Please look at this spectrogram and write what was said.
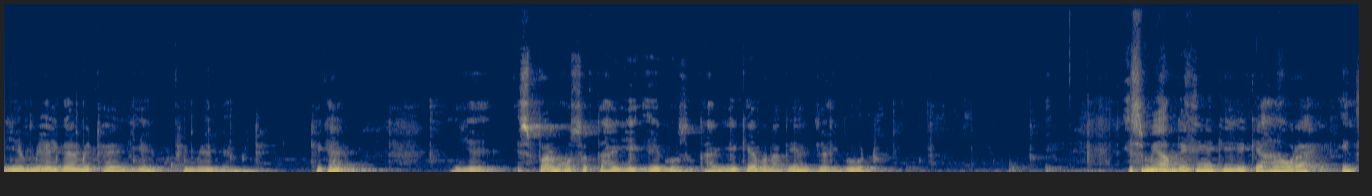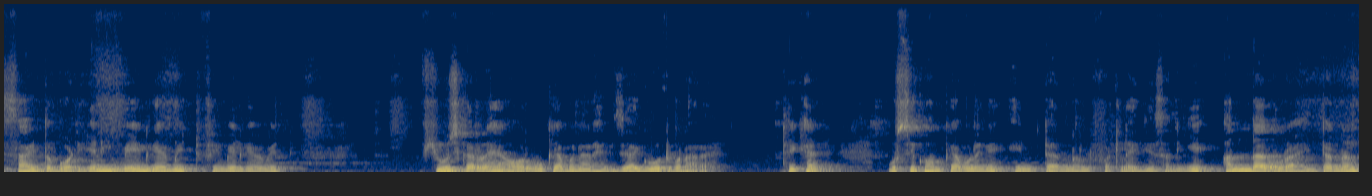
ये मेल गैमिट है, ये फीमेल गैमिट है, ठीक है? ये स्पर्म हो सकता है, ये एग हो सकता है, ये क्या बना दिया? जैगोट इसमें आप देखेंगे कि ये क्या हो रहा है? इनसाइड द बॉडी यानी male gamete female gamete fuse कर रहे हैं और वो क्या बना रहे हैं? जैगोट बना रहे हैं, ठीक है? उसी को हम क्या बोलेंगे? इंटरनल फर्टिलाइजेशन ये अंदर हो रहा है इंटरनल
